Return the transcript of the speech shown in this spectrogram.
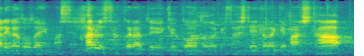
ありがとうございます「春桜」という曲をお届けさせていただきました。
